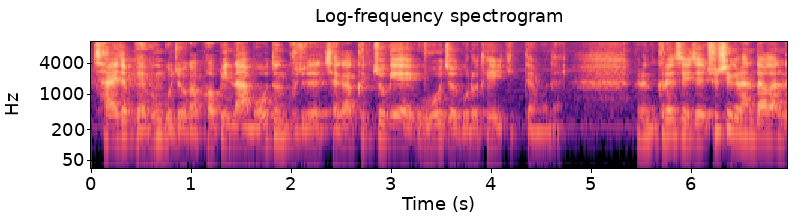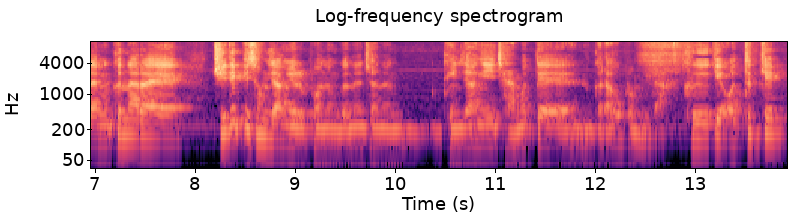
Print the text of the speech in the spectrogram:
사회적 배분 구조가 법이나 모든 구조 자체가 그쪽에 우호적으로 돼 있기 때문에. 그래서 이제 주식을 한다고 한다면 그 나라의 GDP 성장률을 보는 거는 저는 굉장히 잘못된 거라고 봅니다. 그게 어떻게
